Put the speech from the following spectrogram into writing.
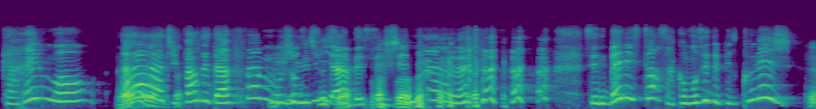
Carrément. ah, tu parles de ta femme aujourd'hui. ah, ben c'est génial. c'est une belle histoire. Ça a commencé depuis le collège. Oui,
